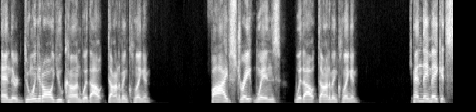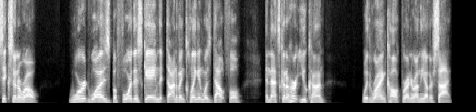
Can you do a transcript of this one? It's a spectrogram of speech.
And they're doing it all, UConn, without Donovan Clingan. Five straight wins without Donovan Clingan. Can they make it six in a row? Word was before this game that Donovan Clingan was doubtful, and that's going to hurt UConn with Ryan Kalkbrenner on the other side.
